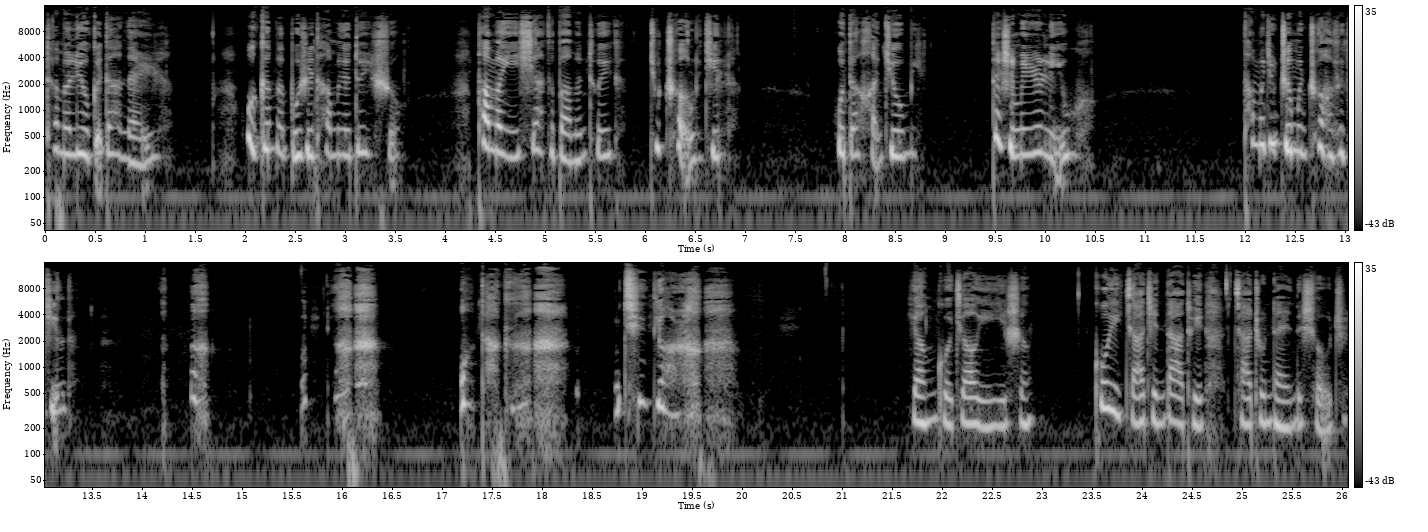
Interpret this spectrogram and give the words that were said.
他们六个大男人，我根本不是他们的对手，他们一下子把门推开就闯了进来。我大喊救命，但是没人理我。他们就这么闯了进来。王大哥，轻点儿啊！杨果娇吟一声，故意夹紧大腿，夹住男人的手指。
